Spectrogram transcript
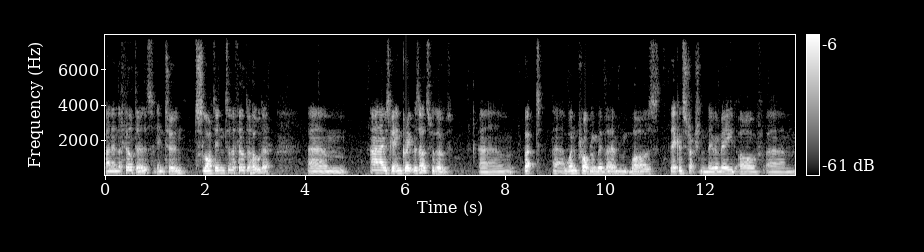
And then the filters in turn slot into the filter holder. Um, and I was getting great results with those. Um, but uh, one problem with them was their construction. They were made of um,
